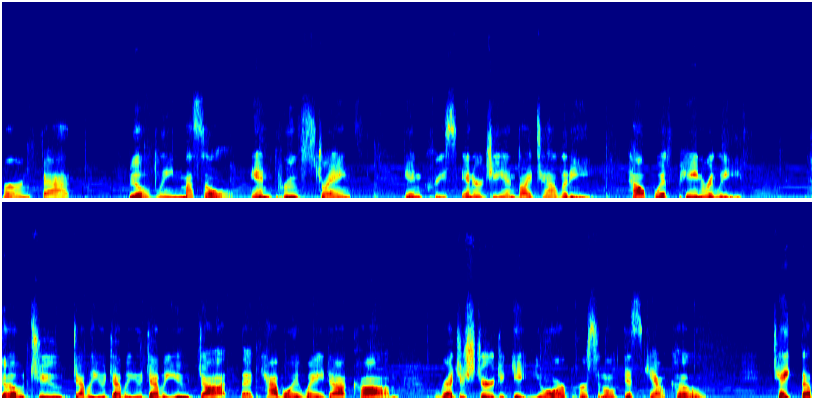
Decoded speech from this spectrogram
burn fat, build lean muscle, improve strength, increase energy and vitality, help with pain relief? Go to www.thecowboyway.com. Register to get your personal discount code. Take the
